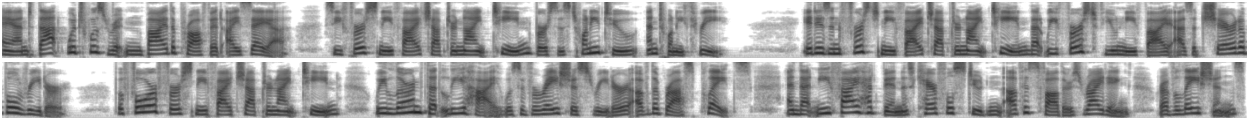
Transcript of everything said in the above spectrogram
and that which was written by the prophet Isaiah, See 1 Nephi chapter 19 verses 22 and 23. It is in 1 Nephi chapter 19 that we first view Nephi as a charitable reader. Before 1 Nephi chapter 19, we learned that Lehi was a voracious reader of the brass plates, and that Nephi had been a careful student of his father's writing, revelations,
